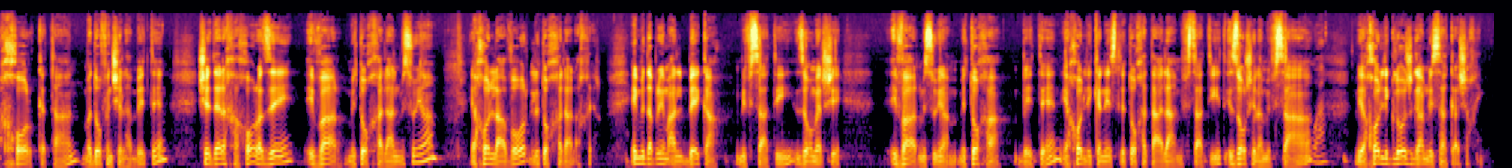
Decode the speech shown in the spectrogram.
חור קטן בדופן של הבטן, שדרך החור הזה איבר מתוך חלל מסוים יכול לעבור לתוך חלל אחר. אם מדברים על בקע מפסעתי, זה אומר שאיבר מסוים מתוך הבטן יכול להיכנס לתוך התעלה המפסעתית, אזור של המפסעה, ויכול לגלוש גם לשק האשכים.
